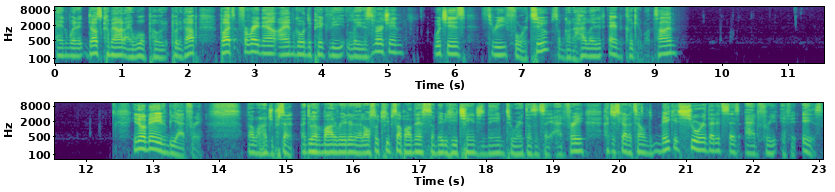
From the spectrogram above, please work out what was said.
And when it does come out, I will put it up. But for right now, I am going to pick the latest version, which is 342. So I'm going to highlight it and click it one time. You know, it may even be ad free. Not 100%. I do have a moderator that also keeps up on this, so maybe he changed the name to where it doesn't say ad free. I just got to tell him to make it sure that it says ad free if it is.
